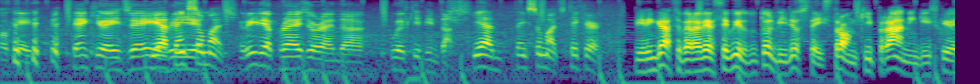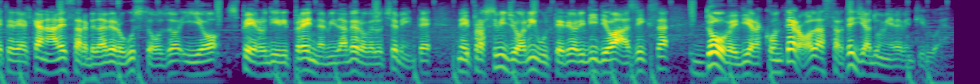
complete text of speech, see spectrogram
Okay, thank you AJ. Yeah, really, thanks so much. Really a pleasure and uh, we'll keep in touch. Yeah, thanks so much. Take care. Vi ringrazio per aver seguito tutto il video, stay strong, keep running, iscrivetevi al canale, sarebbe davvero gustoso. Io spero di riprendermi davvero velocemente nei prossimi giorni ulteriori video ASICS dove vi racconterò la strategia 2022.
